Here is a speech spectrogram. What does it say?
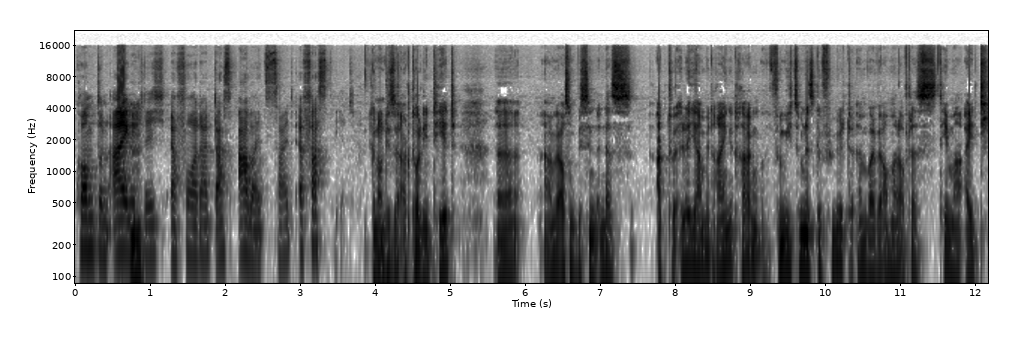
kommt und eigentlich hm. erfordert, dass Arbeitszeit erfasst wird. Genau, diese Aktualität äh, haben wir auch so ein bisschen in das aktuelle Jahr mit reingetragen, für mich zumindest gefühlt, ähm, weil wir auch mal auf das Thema IT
